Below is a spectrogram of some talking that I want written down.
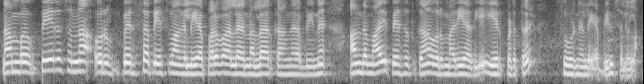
நம்ம பேரை சொன்னால் ஒரு பெருசாக பேசுவாங்க இல்லையா? பரவாயில்ல நல்லா இருக்காங்க அப்படின்னு அந்த மாதிரி பேசுறதுக்கான ஒரு மரியாதையை ஏற்படுத்துகிற சூழ்நிலை அப்படின்னு சொல்லலாம்.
